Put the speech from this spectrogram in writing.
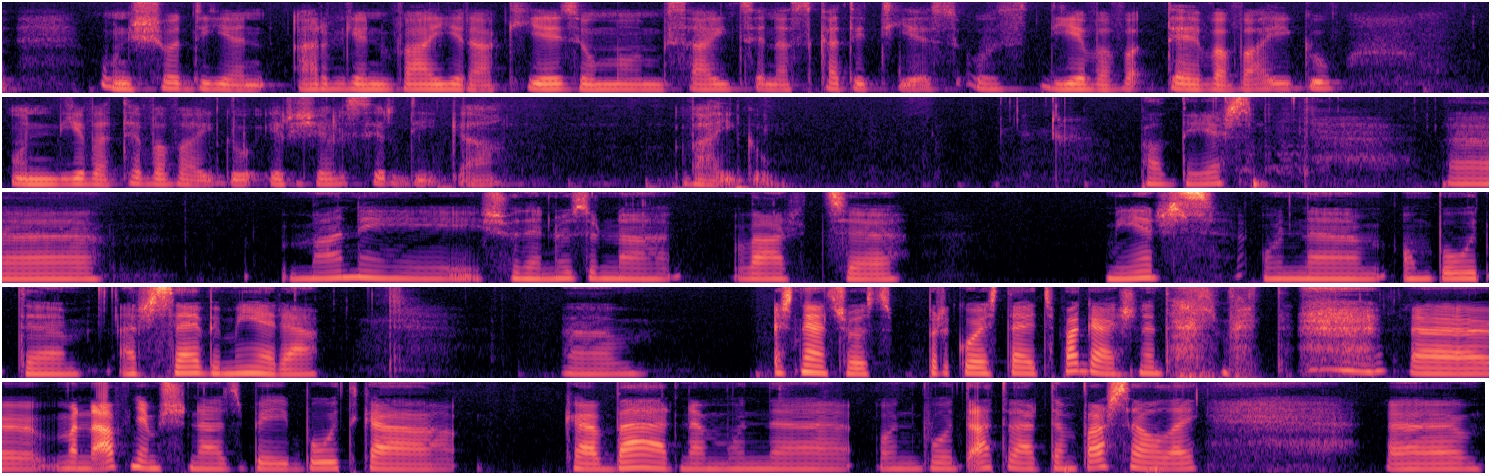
un šodien arvien vairāk Jēzu mums aicina skatīties uz Dieva tēva vaigu, un Dieva tēva vaigu ir žēlsirdīgā vaigu. Paldies! Uh, Mani šodien uzrunā vārds uh, miers un, um, un būt uh, ar sevi mierā. Um, es neatceros, par ko es teicu pagājušajā nedēļā, bet uh, mana apņemšanās bija būt kā, kā bērnam un, uh, un būt atvērtam pasaulē. Uh,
